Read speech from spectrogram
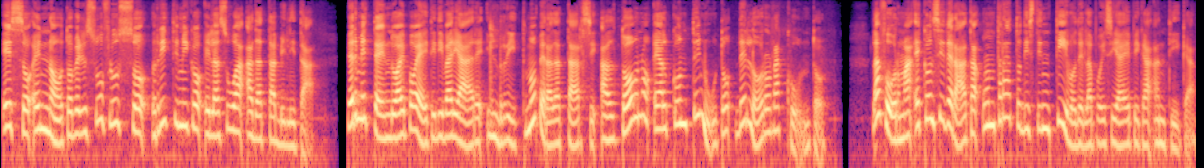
Esso è noto per il suo flusso ritmico e la sua adattabilità permettendo ai poeti di variare il ritmo per adattarsi al tono e al contenuto del loro racconto. La forma è considerata un tratto distintivo della poesia epica antica.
